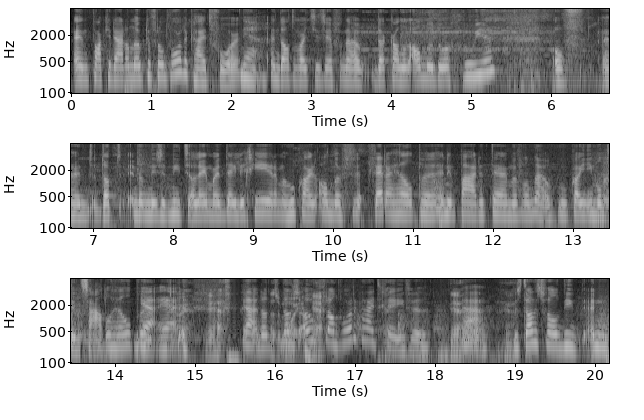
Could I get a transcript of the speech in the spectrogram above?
en pak je daar dan ook de verantwoordelijkheid voor? Ja. En dat wat je zegt van nou, daar kan een ander door groeien. Of uh, dat, dan is het niet alleen maar delegeren, maar hoe kan je een ander verder helpen? En in paardentermen van, nou, hoe kan je iemand in het zadel helpen? Ja, ja. ja. ja dat, dat, is, dat is ook verantwoordelijkheid geven. Ja. Dus dat is wel die. En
